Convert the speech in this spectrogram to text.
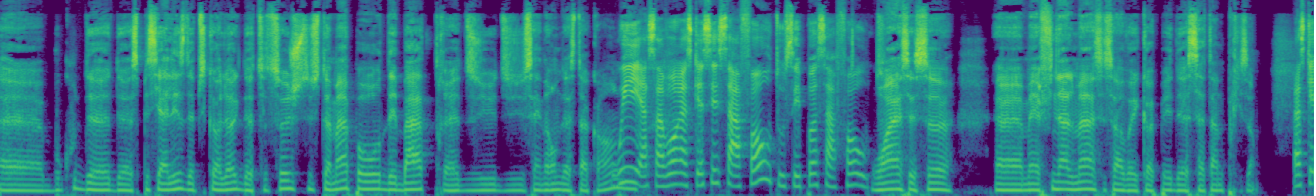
euh, beaucoup de, de spécialistes, de psychologues, de tout ça, justement pour débattre euh, du, du syndrome de Stockholm. Oui, à savoir, est-ce que c'est sa faute ou c'est pas sa faute? Ouais, c'est ça. Euh, mais finalement, c'est ça, elle va écoper de 7 ans de prison. Parce que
